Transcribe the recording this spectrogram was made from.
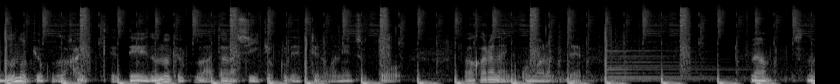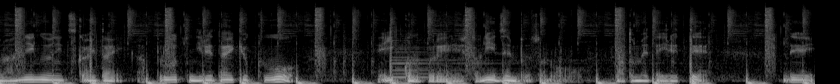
どの曲が入っててどの曲が新しい曲でっていうのがねちょっとわからないの困るんで。まあそのランニング用に使いたいアプローチに入れたい曲を1個のプレイリストに全部そのまとめて入れてで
